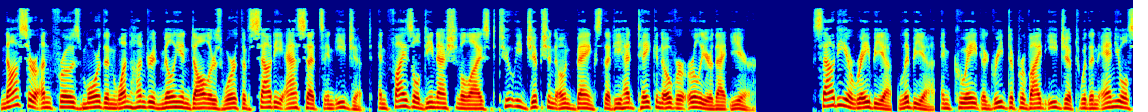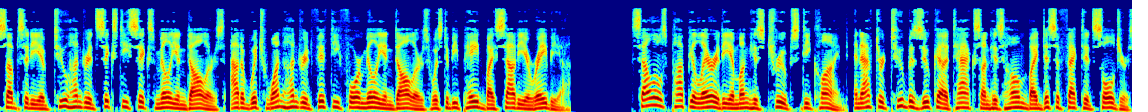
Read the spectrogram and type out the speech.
Nasser unfroze more than $100 million worth of Saudi assets in Egypt, and Faisal denationalized two Egyptian-owned banks that he had taken over earlier that year. Saudi Arabia, Libya, and Kuwait agreed to provide Egypt with an annual subsidy of $266 million, out of which $154 million was to be paid by Saudi Arabia. Salal's popularity among his troops declined, and after two bazooka attacks on his home by disaffected soldiers,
